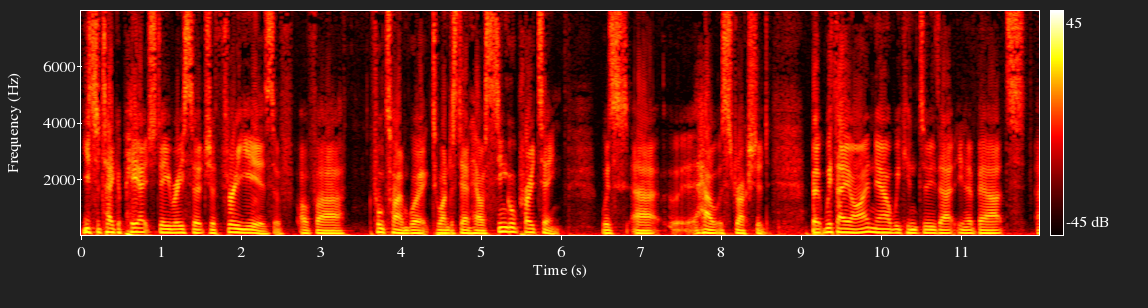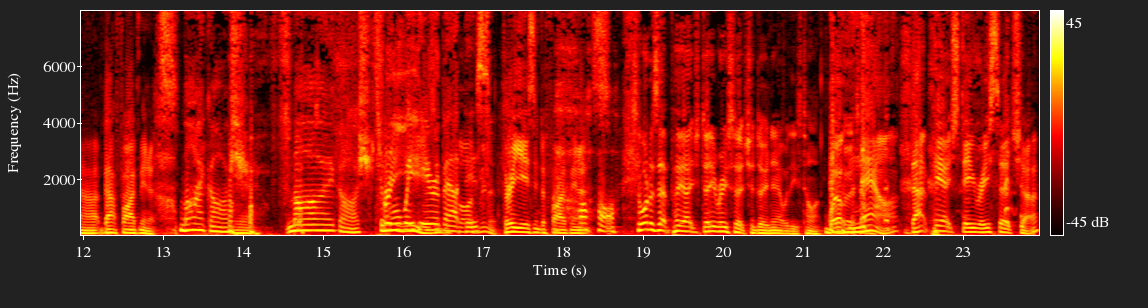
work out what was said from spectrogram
Used to take a PhD researcher three years of, of uh, full time work to understand how a single protein was uh, how it was structured. But with AI now, we can do that in about uh, about five minutes. My gosh. Yeah. My gosh. The Three more we years hear into about five this. minutes. Three years into five minutes. Oh, So what does that PhD researcher do now with his time? Well, now that PhD researcher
